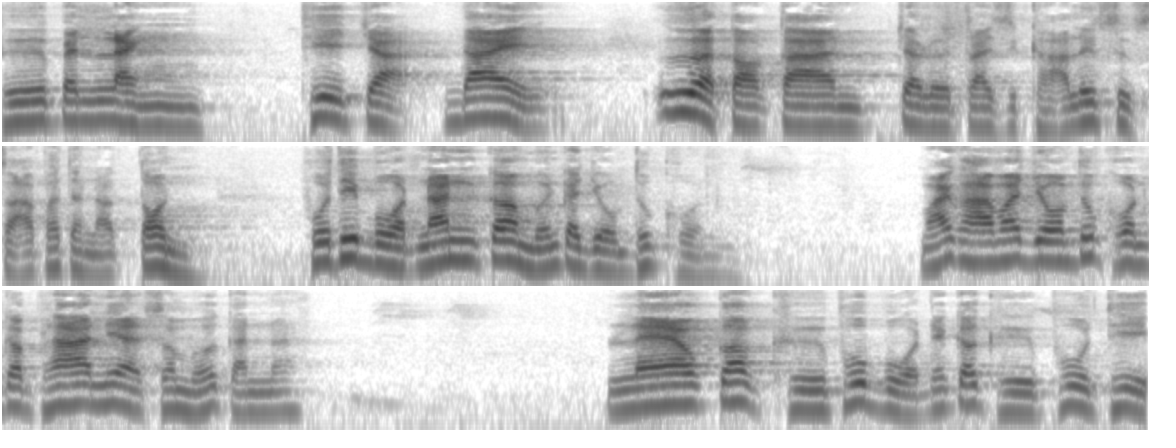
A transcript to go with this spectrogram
คือเป็นแหล่งที่จะได้เอื้อต่อการเจริญไตรสิกขาหรือศึกษาพัฒนาตนผู้ที่บวชนั้นก็เหมือนกับโยมทุกคน หมายความว่าโยมทุกคนกับพระเนี่ยเสมอกันนะ แล้วก็คือผู้บวชนี่ก็คือผู้ที่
